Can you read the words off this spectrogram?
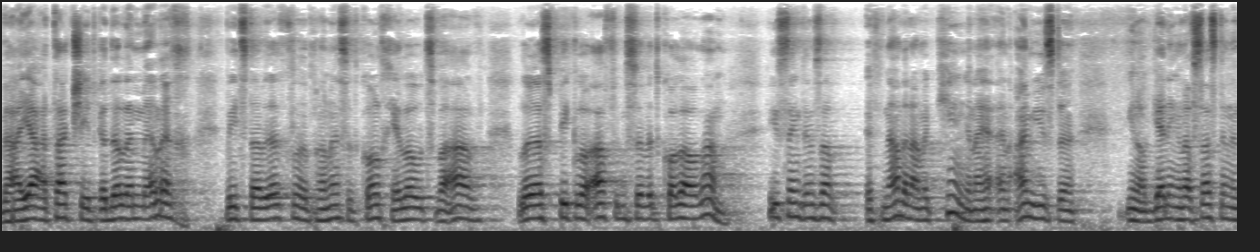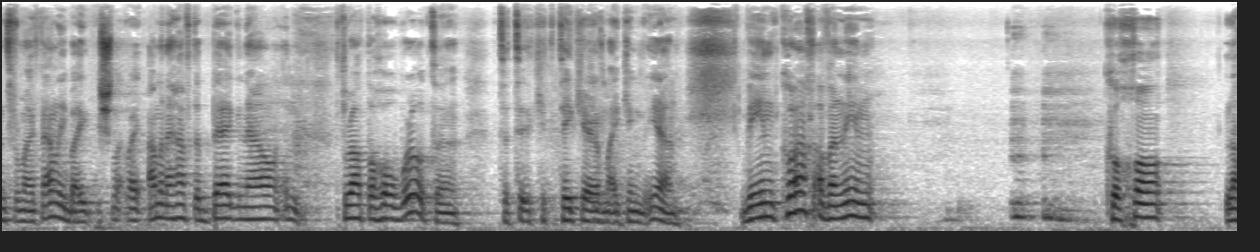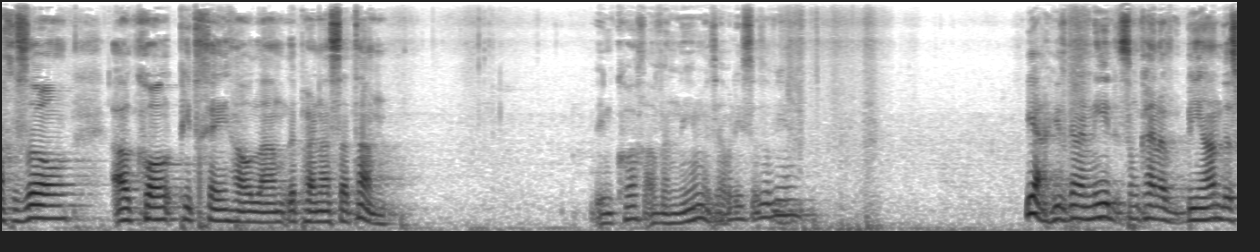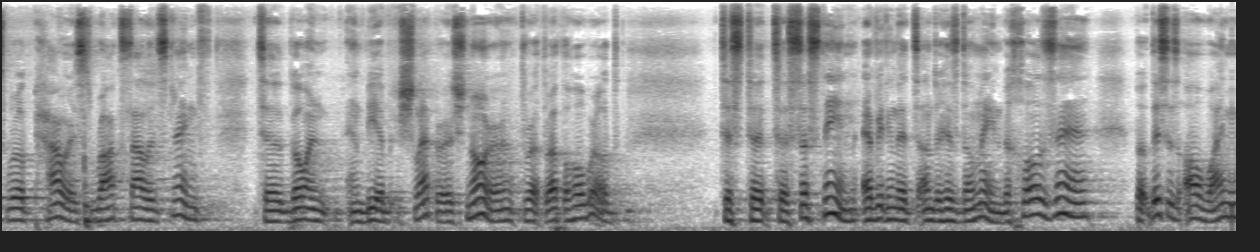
והיה עתה כשיתגדל למלך ויצטרך לפרנס את כל חילו וצבאיו, לא יספיק לו אף מסב את כל העולם. He's saying to himself, if now that I'm a king and, I, and I'm used to, you know, getting enough sustenance for my family by, schle- right, I'm going to have to beg now and throughout the whole world to, to, to, to take care of my kingdom. Yeah. ועם כוח אבנים כוחו לחזור על כל פתחי העולם לפרנסתם. ועם כוח אבנים, is that what he says over here? Yeah, he's going to need some kind of beyond this world powers, rock solid strength to go and, and be a schlepper, a schnorrer throughout, throughout the whole world, to, to, to sustain everything that's under his domain. But this is all why?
